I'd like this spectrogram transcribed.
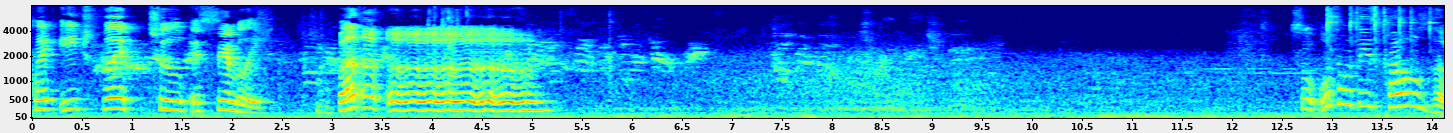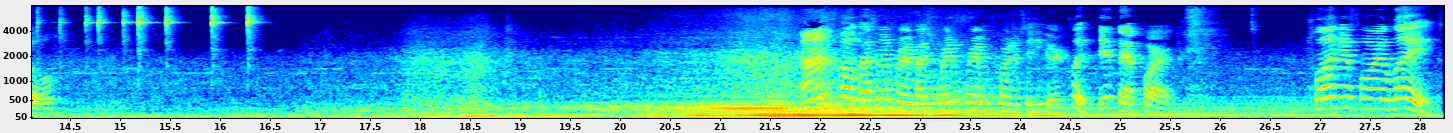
Click each foot tube assembly. So what's up with these codes though? Unfold that's not frame by spreading frame according to your click. Did that part. Plug your four legs.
